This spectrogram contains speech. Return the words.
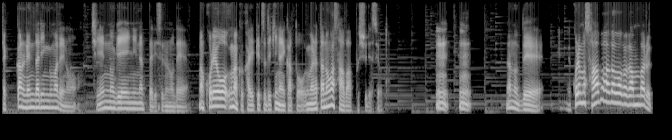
若干レンダリングまでの遅延の原因になったりするので、まあ、これをうまく解決できないかと生まれたのがサーバープッシュですよと。うん。うん。なので、これもサーバー側が頑張る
